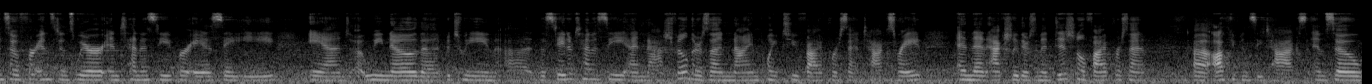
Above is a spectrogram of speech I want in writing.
And so for instance, we're in Tennessee for ASAE and uh, we know that between uh, the state of Tennessee and Nashville, there's a 9.25% tax rate. And then actually there's an additional 5% uh, occupancy tax. And so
